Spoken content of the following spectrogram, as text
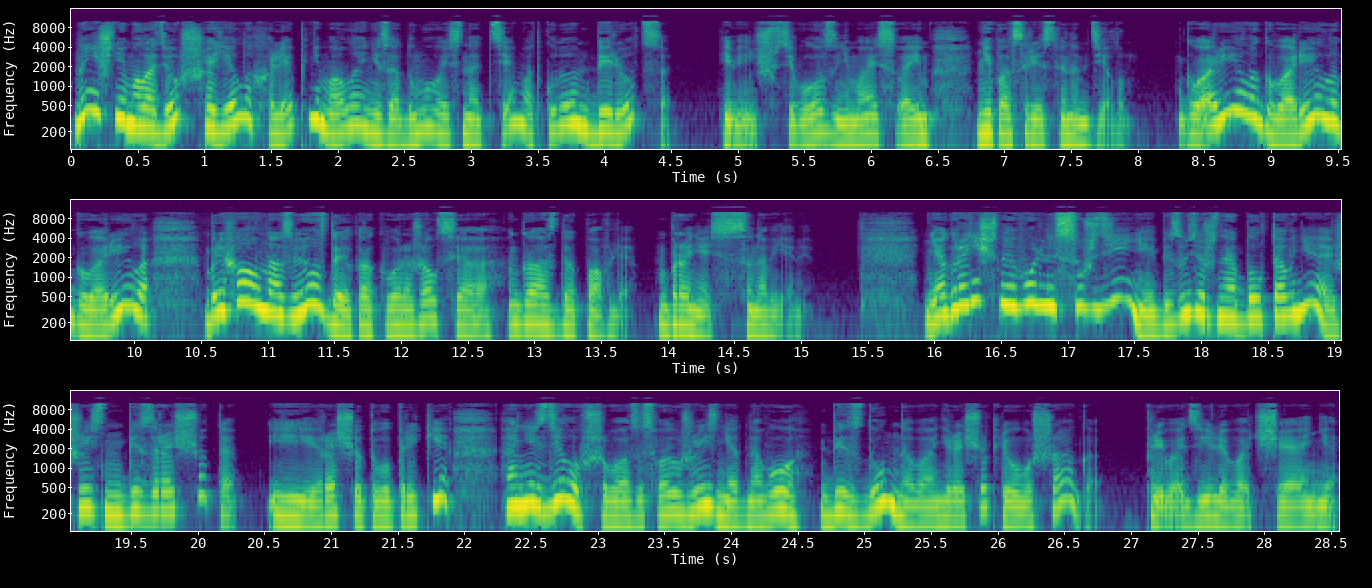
нынешняя молодежь ела хлеб немало, не задумываясь над тем, откуда он берется, и меньше всего занимаясь своим непосредственным делом. Говорила, говорила, говорила, брехала на звезды, как выражался Газда Павле, бронясь с сыновьями. Неограниченная вольность суждения, безудержная болтовня и жизнь без расчета и расчету вопреки, а не сделавшего за свою жизнь одного бездумного, нерасчетливого шага, приводили в отчаяние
